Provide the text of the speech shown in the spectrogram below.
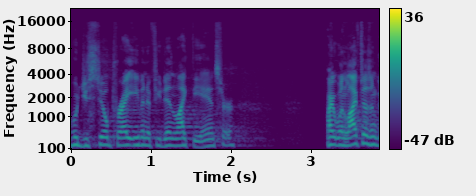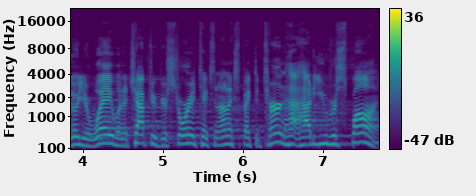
Would you still pray even if you didn't like the answer? All right, when life doesn't go your way, when a chapter of your story takes an unexpected turn, how, how do you respond?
